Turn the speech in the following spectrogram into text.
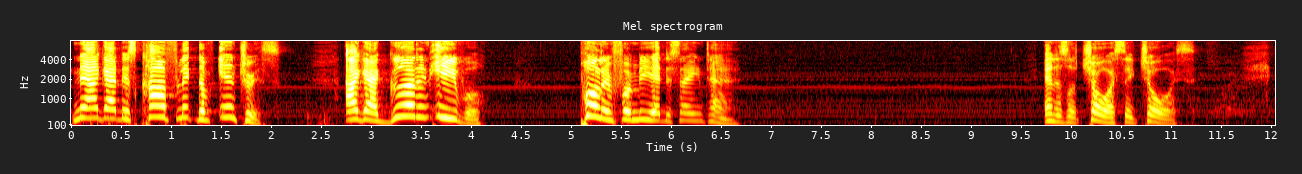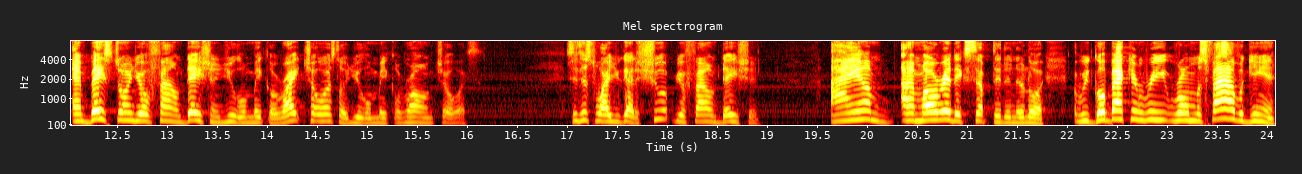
now i got this conflict of interest. I got good and evil pulling for me at the same time. And it's a choice, say choice. And based on your foundation, you're going to make a right choice or you're going to make a wrong choice. See, this is why you got to shoe up your foundation. I am I'm already accepted in the Lord. We go back and read Romans 5 again.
